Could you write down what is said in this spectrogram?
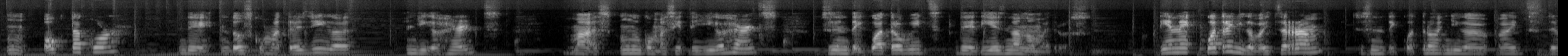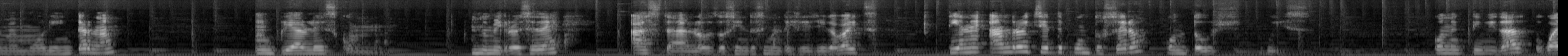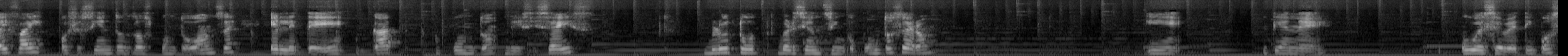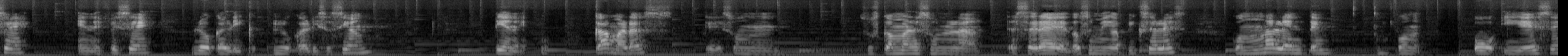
Un octa-core de 2,3 GHz más 1,7 GHz, 64 bits de 10 nanómetros. Tiene 4 GB de RAM 64 GB de memoria interna, ampliables con una micro SD hasta los 256 GB. Tiene Android 7.0 con TouchWiz. Conectividad Wi-Fi 802.11 LTE CAT.16 Bluetooth versión 5.0 y tiene USB tipo C, NFC, localización, tiene cámaras, que son, sus cámaras son la trasera de 12 megapíxeles, con una lente con OIS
